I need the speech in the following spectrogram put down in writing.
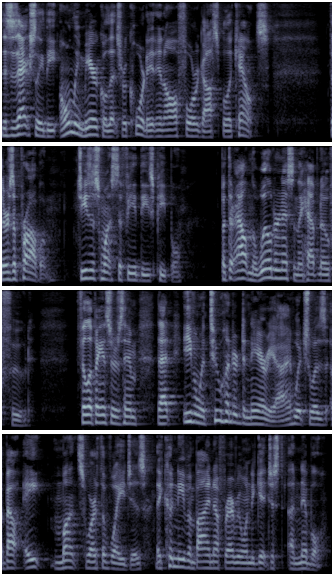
This is actually the only miracle that's recorded in all four gospel accounts. There's a problem. Jesus wants to feed these people, but they're out in the wilderness and they have no food. Philip answers him that even with 200 denarii, which was about eight months' worth of wages, they couldn't even buy enough for everyone to get just a nibble.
